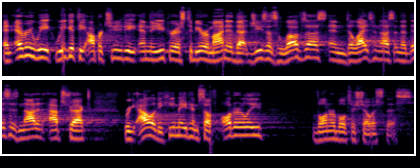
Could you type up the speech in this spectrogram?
And every week we get the opportunity in the Eucharist to be reminded that Jesus loves us and delights in us, and that this is not an abstract reality. He made himself utterly vulnerable to show us this.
